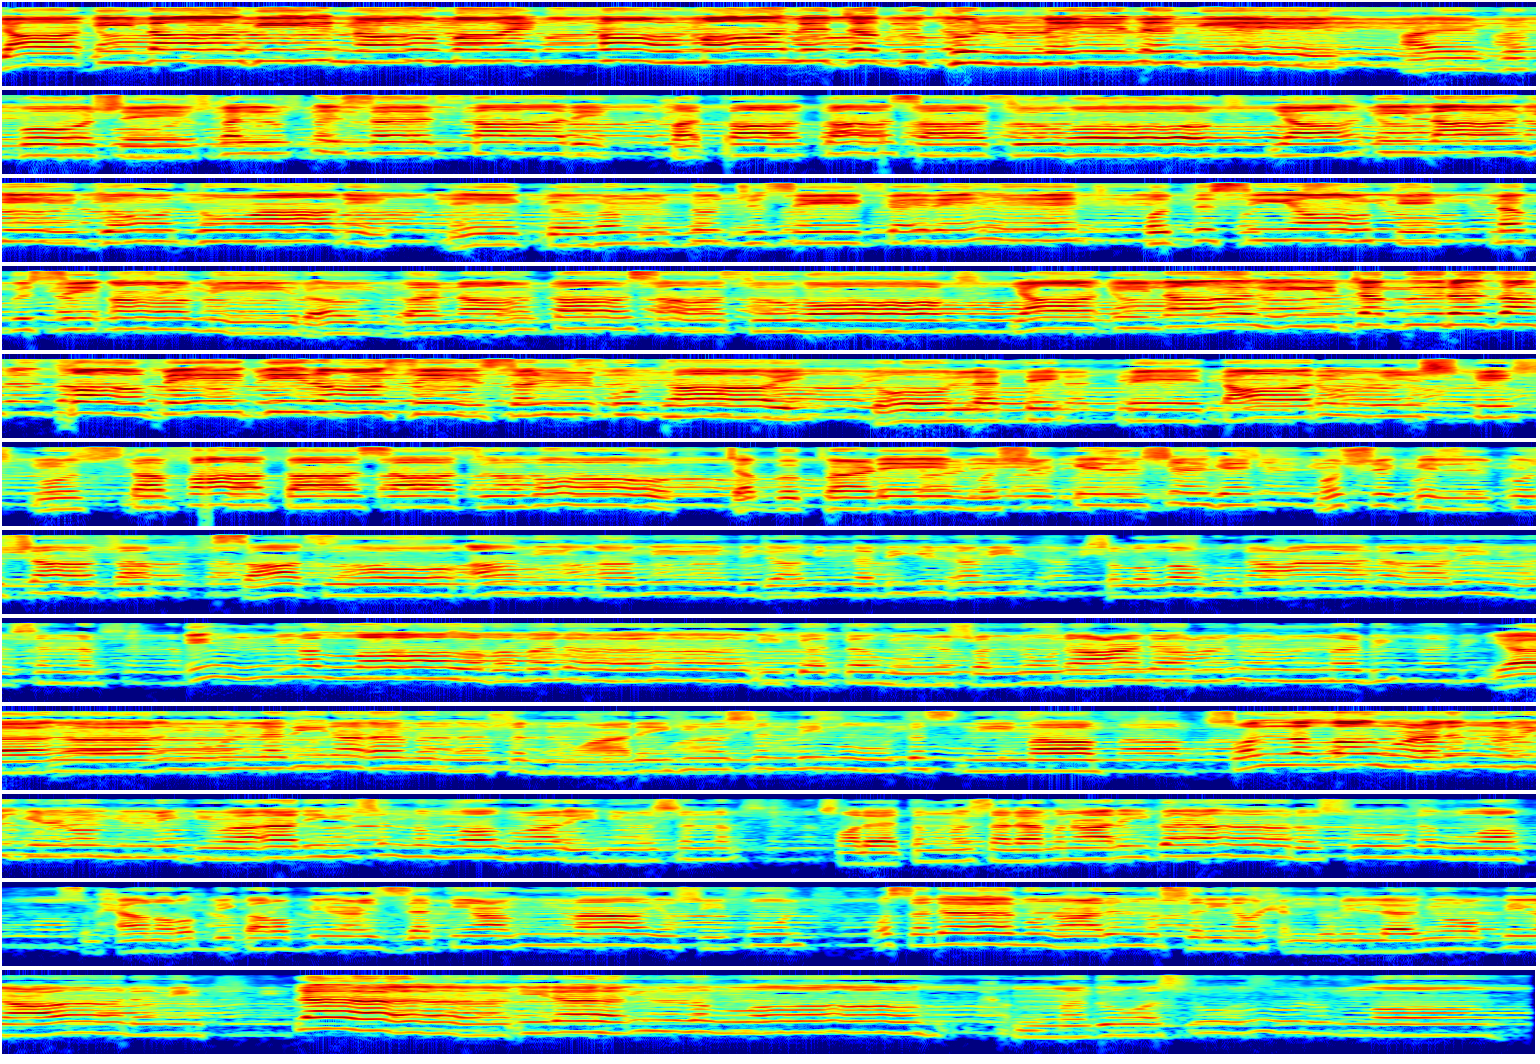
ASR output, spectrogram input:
یا الہی نام آئے، آمال جب کھلنے لگے۔ عیب پوشے خلق ستارے، خطا کا ساتھ ہو۔ یا الہی جو دعائیں ایک ہم تجھ سے کریں۔ قدسیوں کے لب سے آمی ربنا کا ساتھ ہو۔ یا الہی جب رضا خواب گرا سے سر اٹھائے دولت بیدار عشق مصطفیٰ کا ساتھ ہو۔ جب پڑے مشکل شگے، مشکل کشا کا ساتھ ہو۔ آمین آمین، بجاہ النبی الامین۔ صلی اللہ تعالی علیہ وسلم۔ ان اللہ وملائکته يصلون على النبي يا أيها الذين آمنوا صلوا عليه وسلموا تسليما. صلى الله على النبي الأمي وآله صلى الله عليه وسلم. صلاة وسلام عليك يا رسول الله. سبحان ربك رب العزة عما يصفون. وسلام على المرسلين والحمد لله رب العالمين. لا إله إلا الله. محمد رسول الله.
